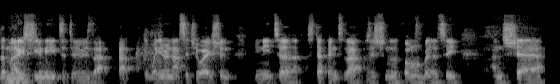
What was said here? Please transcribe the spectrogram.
the most you need to do is that that when you're in that situation you need to step into that position of vulnerability and share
